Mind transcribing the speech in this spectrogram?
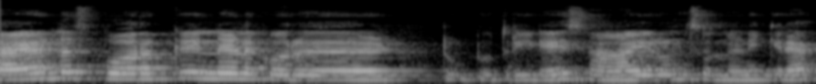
டயர்ட்னஸ் போகிறக்கு இன்னும் எனக்கு ஒரு டூ to த்ரீ டேஸ் ஆயிரும்னு சொல்லி நினைக்கிறேன்.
